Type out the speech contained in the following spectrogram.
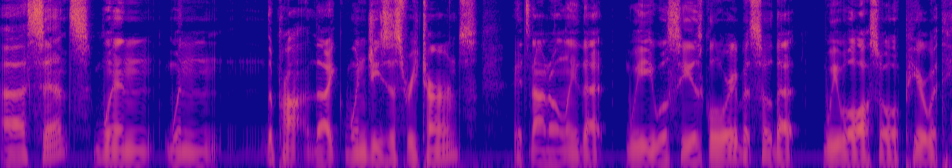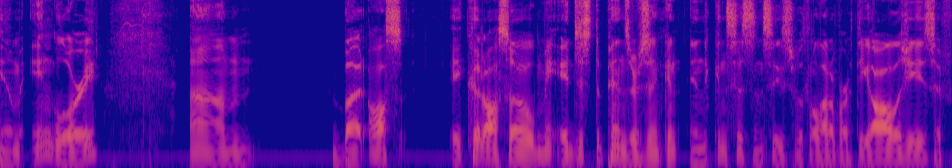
uh, sense when when the pro- like when Jesus returns. It's not only that we will see His glory, but so that we will also appear with Him in glory. Um, but also it could also mean it just depends. There's incon- inconsistencies with a lot of our theologies. If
